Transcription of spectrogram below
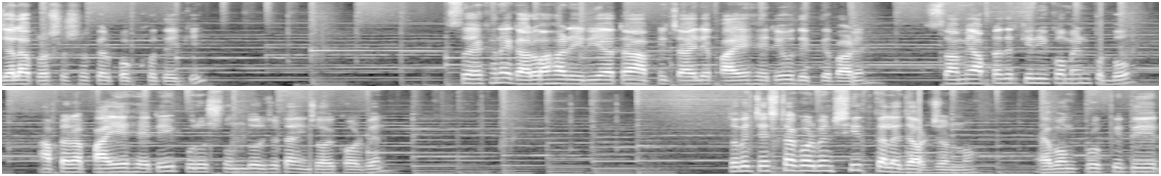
জেলা প্রশাসকের পক্ষ থেকে। সো এখানে গারো পাহাড় এরিয়াটা আপনি চাইলে পায়ে হেঁটেও দেখতে পারেন। সো আমি আপনাদেরকে রিকমেন্ড করব, আপনারা পায়ে হেঁটেই পুরো সৌন্দর্যটা এনজয় করবেন। তবে চেষ্টা করবেন শীতকালে যাওয়ার জন্য এবং প্রকৃতির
